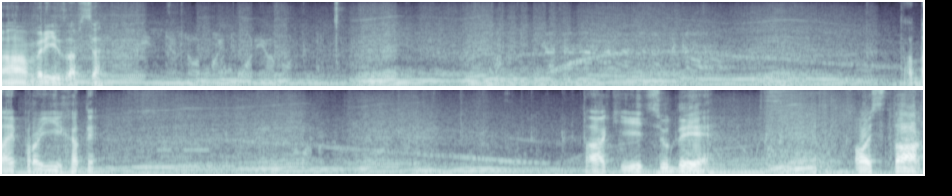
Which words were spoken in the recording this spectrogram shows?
Ага, врізався. Та дай проїхати. Так, їдь сюди. Ось так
